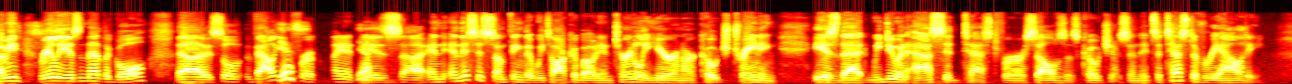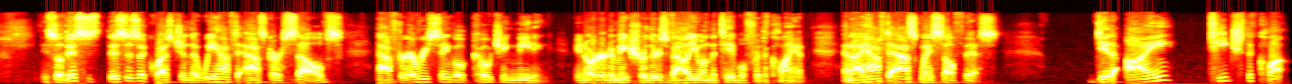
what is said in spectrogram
I mean, really, isn't that the goal? Uh, so, value yes. for a client yeah. is, uh, and and this is something that we talk about internally here in our coach training, is that we do an acid test for ourselves as coaches, and it's a test of reality. So this is this is a question that we have to ask ourselves after every single coaching meeting in order to make sure there's value on the table for the client. And I have to ask myself this: Did I teach the, cl-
